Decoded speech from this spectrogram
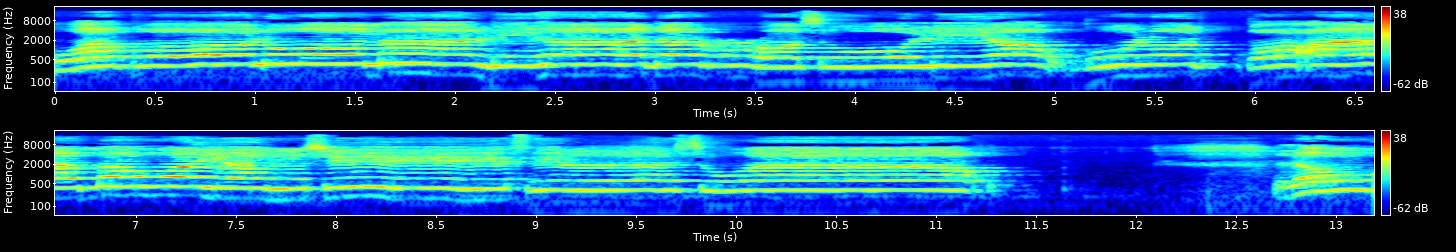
وقالوا ما لهذا الرسول يأكل الطعام ويمشي في الأسواق. لولا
